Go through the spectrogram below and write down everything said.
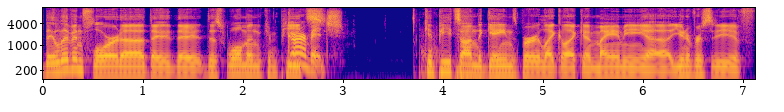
they live in Florida. They they this woman competes garbage. Competes on the Gainsborough like like in Miami uh, University of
